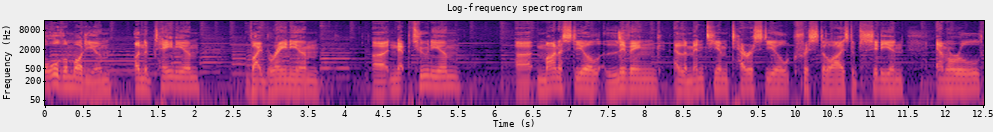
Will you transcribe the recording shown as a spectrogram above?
Allthemodium, unobtainium, vibranium, uh, neptunium, uh, manasteel, living, elementium, terrasteel, crystallized obsidian, emerald,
